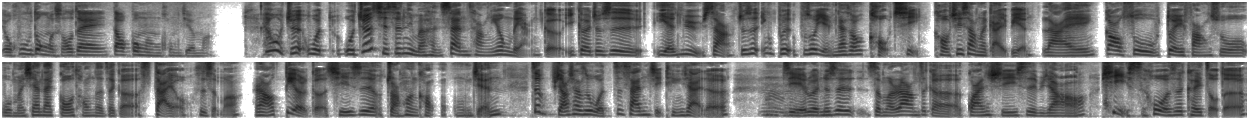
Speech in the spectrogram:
有互动的时候，再到共同空间嘛。哎，我觉得我我觉得其实你们很擅长用两个，一个就是言语上，就是因为不不说言语，应该说口气，口气上的改变，来告诉对方说我们现在沟通的这个 style 是什么。然后第二个其实是转换空空间，这比较像是我这三集听下来的结论，就是怎么让这个关系是比较 peace，或者是可以走得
